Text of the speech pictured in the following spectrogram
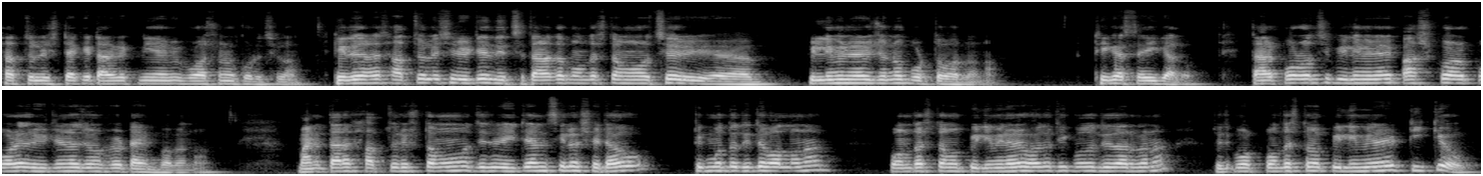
সাতচল্লিশটাকে টার্গেট নিয়ে আমি পড়াশোনা করেছিলাম। কিন্তু যারা সাতচল্লিশে রিটার্ন দিচ্ছে, তারা তো পঞ্চাশতম হচ্ছে প্রিলিমিনারির জন্য পড়তে পারবে না। ঠিক আছে, এই গেল। তারপর হচ্ছে প্রিলিমিনারি পাস করার পরে রিটার্নের জন্য টাইম পাবে না। মানে তারা সাতচল্লিশতম যে রিটার্ন ছিল, সেটাও ঠিকমতো দিতে পারল না। পঞ্চাশতম প্রিলিমিনারি হয়তো ঠিকমতো দিতে পারবে না। যদি পঞ্চাশতম প্রিলিমিনারি টিকেও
